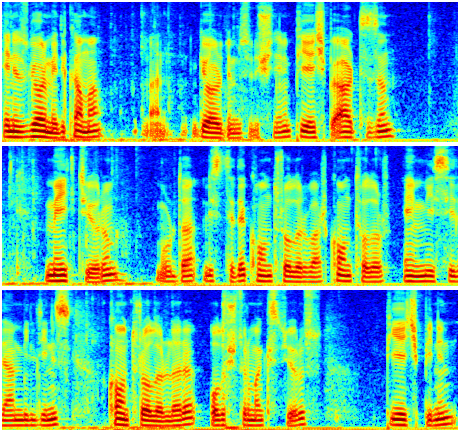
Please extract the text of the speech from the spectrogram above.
henüz görmedik ama ben gördüğümüzü düşünelim. PHP Artisan make diyorum. Burada listede controller var. Controller MVC'den bildiğiniz controller'ları oluşturmak istiyoruz. PHP'nin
